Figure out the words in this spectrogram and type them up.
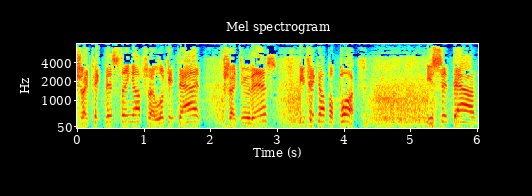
Should i pick this thing up? Should i look at that? Should i do this? You pick up a book. You sit down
